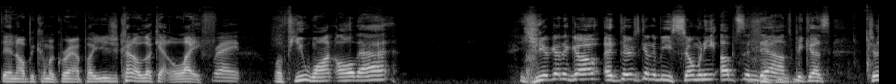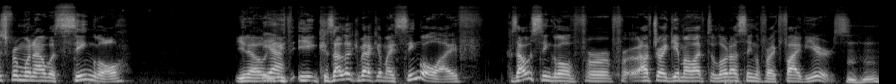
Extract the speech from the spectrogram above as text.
then I'll become a grandpa. You just kind of look at life. Right. Well, if you want all that, you're gonna go. There's gonna be so many ups and downs because just from when I was single, you know, Yeah. because I look back at my single life, because I was single for, for after I gave my life to the Lord, I was single for like five years. Mm-hmm.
